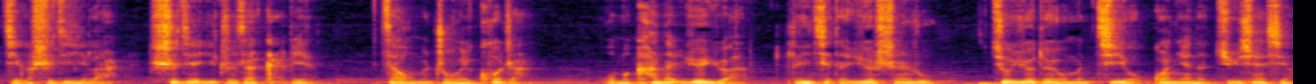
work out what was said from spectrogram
几个世纪以来，世界一直在改变，在我们周围扩展。我们看得越远，理解得越深入，就越对我们既有观念的局限性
